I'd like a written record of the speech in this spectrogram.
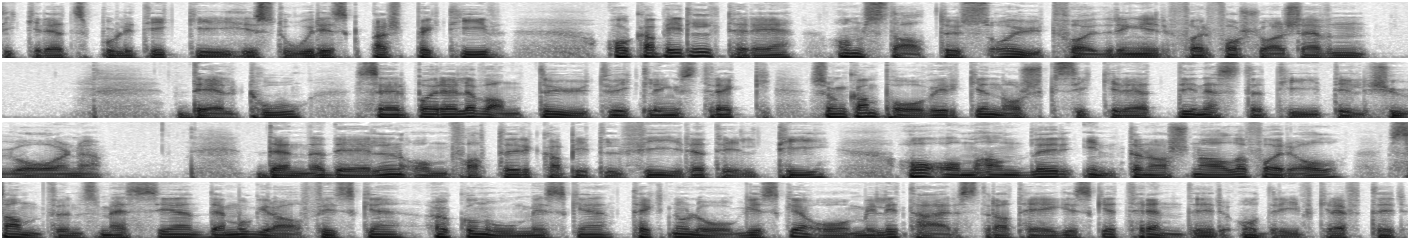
sikkerhetspolitikk i historisk perspektiv, og kapittel tre om status og utfordringer for forsvarsevnen. Del to ser på relevante utviklingstrekk som kan påvirke norsk sikkerhet de neste 10–20 årene. Denne delen omfatter kapittel fire til ti og omhandler internasjonale forhold, samfunnsmessige, demografiske, økonomiske, teknologiske og militærstrategiske trender og drivkrefter.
